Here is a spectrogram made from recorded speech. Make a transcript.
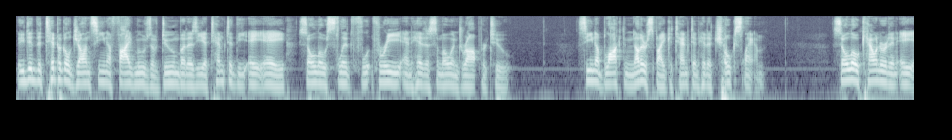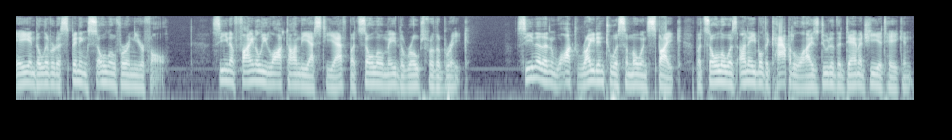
They did the typical John Cena five moves of doom, but as he attempted the AA, Solo slid f- free and hit a Samoan drop for two. Cena blocked another spike attempt and hit a choke slam. Solo countered an AA and delivered a spinning solo for a near fall. Cena finally locked on the STF, but Solo made the ropes for the break. Cena then walked right into a Samoan spike, but Solo was unable to capitalize due to the damage he had taken.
